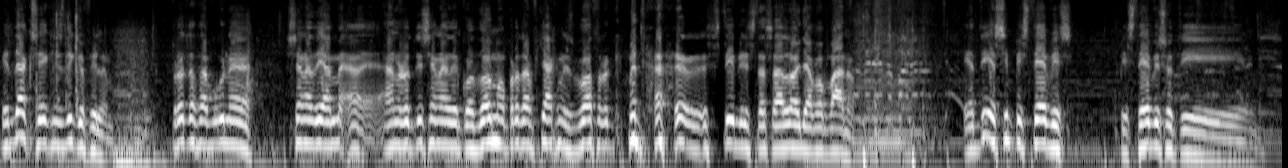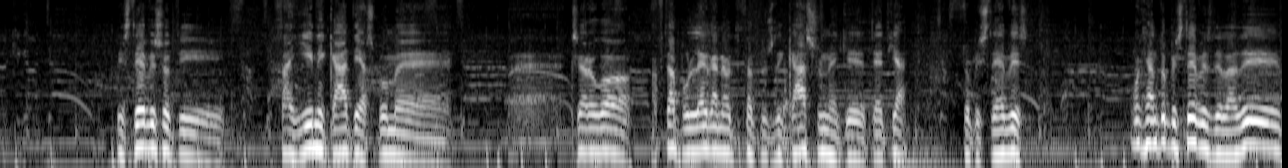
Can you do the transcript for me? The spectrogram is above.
Εντάξει έχεις δίκιο φίλε μου. Πρώτα θα βγουνε σε ένα διαμε... Ε, αν ρωτήσει ένα δικοδόμο πρώτα φτιάχνεις βόθρο και μετά στείνεις τα σαλόνια από πάνω. Γιατί εσύ πιστεύεις πιστεύεις ότι πιστεύεις ότι θα γίνει κάτι ας πούμε ε, ξέρω εγώ αυτά που λέγανε ότι θα τους δικάσουν και τέτοια. Το πιστεύεις; Όχι αν το πιστεύεις δηλαδή.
